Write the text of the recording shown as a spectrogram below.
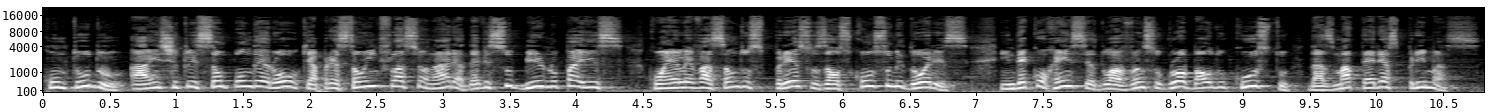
Contudo, a instituição ponderou que a pressão inflacionária deve subir no país, com a elevação dos preços aos consumidores, em decorrência do avanço global do custo das matérias-primas.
